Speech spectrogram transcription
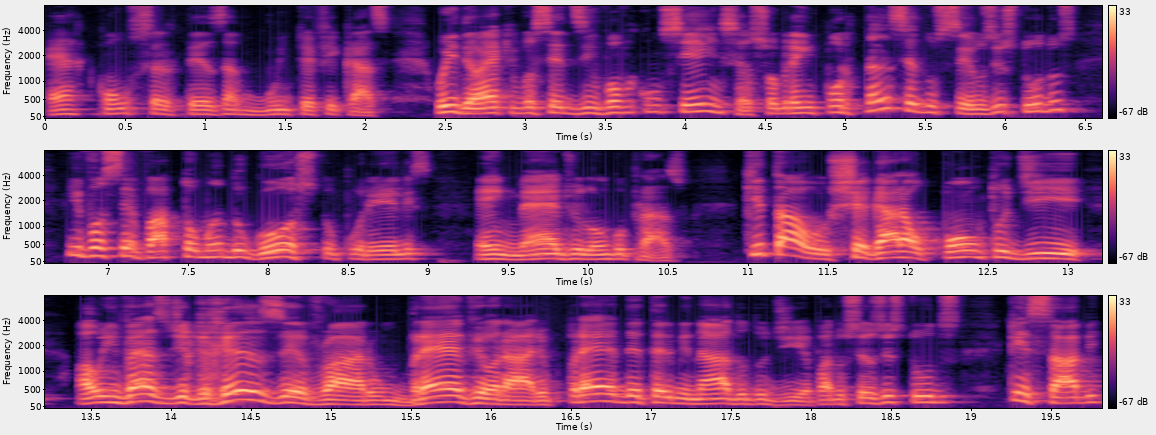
é com certeza muito eficaz. O ideal é que você desenvolva consciência sobre a importância dos seus estudos e você vá tomando gosto por eles em médio e longo prazo. Que tal chegar ao ponto de, ao invés de reservar um breve horário pré-determinado do dia para os seus estudos, quem sabe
